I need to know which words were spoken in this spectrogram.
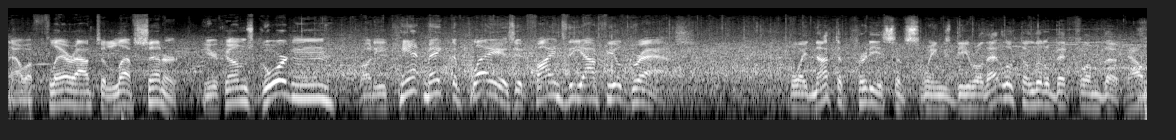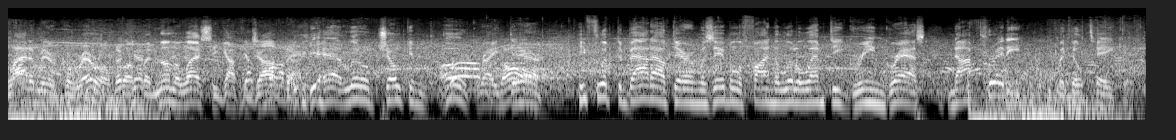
Now a flare out to left center. Here comes Gordon, but he can't make the play as it finds the outfield grass. Boy, not the prettiest of swings, Dero. That looked a little bit from the Vladimir Guerrero book, but nonetheless, he got the job done. Yeah, a little choking poke right there. He flipped the bat out there and was able to find a little empty green grass. Not pretty, but he'll take it.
